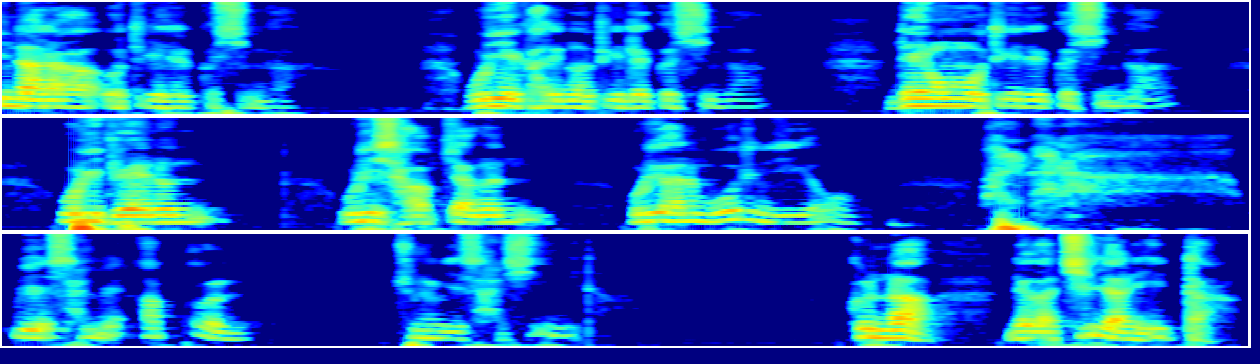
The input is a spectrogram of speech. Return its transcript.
이 나라가 어떻게 될 것인가? 우리의 가정은 어떻게 될 것인가? 내 몸은 어떻게 될 것인가? 우리 교회는 우리 사업장은 우리가 하는 모든 일이요 얼마나 우리의 삶에 압박을 주는 게 사실입니다. 그러나 내가 진리 안에 있다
